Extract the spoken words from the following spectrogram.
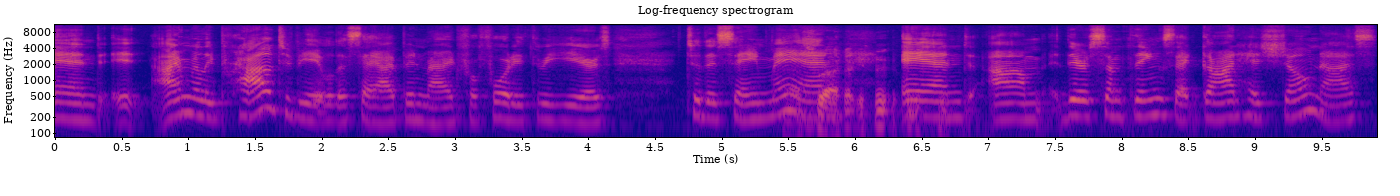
And it, I'm really proud to be able to say I've been married for 43 years to the same man. That's right. and um, there's some things that God has shown us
